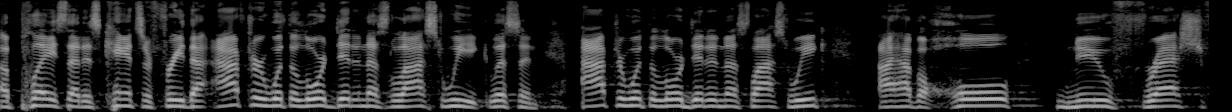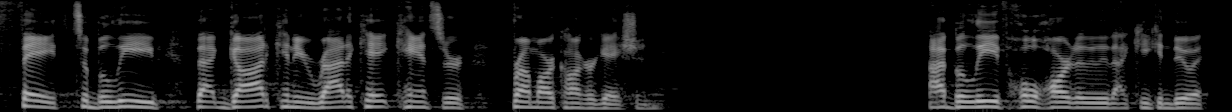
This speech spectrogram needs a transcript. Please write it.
a place that is cancer free that after what the Lord did in us last week, listen, after what the Lord did in us last week, I have a whole new fresh faith to believe that God can eradicate cancer from our congregation. I believe wholeheartedly that he can do it.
